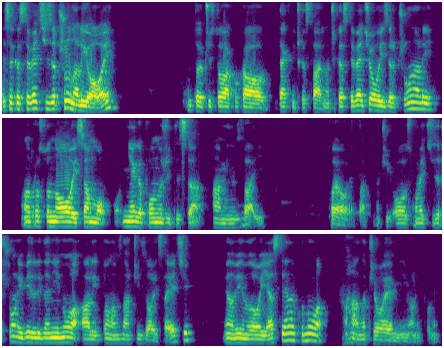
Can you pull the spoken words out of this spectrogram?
E sad kad ste već izračunali ovaj, to je čisto ovako kao tehnička stvar, znači kad ste već ovo izračunali, onda prosto na ovaj samo njega pomnožite sa a minus 2 i. To je ovo, tako. Znači, ovo smo već izračunali, videli da nije nula, ali to nam znači za ovaj sledeći. I onda vidimo da ovo jeste jednako nula. Aha, znači ovo je minimalni polinom.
